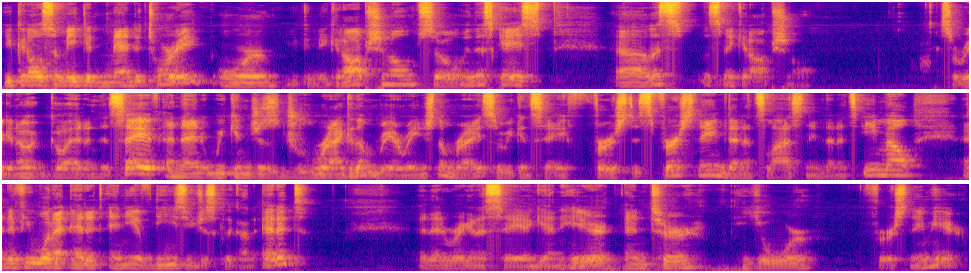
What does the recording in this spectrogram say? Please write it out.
You can also make it mandatory or you can make it optional. So in this case, uh, let's, let's make it optional. So we're going to go ahead and hit save, and then we can just drag them, rearrange them, right? So we can say first is first name, then it's last name, then it's email. And if you want to edit any of these, you just click on edit. And then we're going to say again here, enter your first name here.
